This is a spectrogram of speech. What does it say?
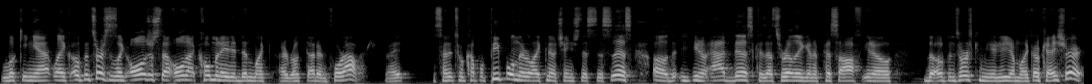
looking at like open sources, like all just that all that culminated in like I wrote that in four hours, right? sent it to a couple people, and they're like, no, change this, this, this. Oh, th- you know, add this because that's really going to piss off, you know, the open source community. I'm like, okay, sure,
